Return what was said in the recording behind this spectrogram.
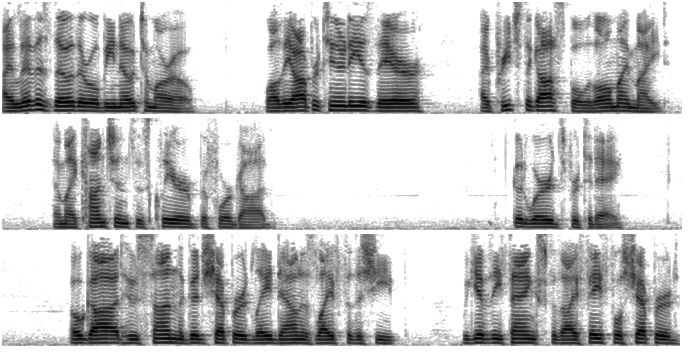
I live as though there will be no tomorrow. While the opportunity is there, I preach the gospel with all my might, and my conscience is clear before God. Good words for today. O God, whose Son, the Good Shepherd, laid down his life for the sheep, we give thee thanks for thy faithful shepherd,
